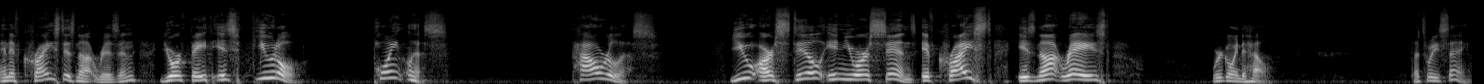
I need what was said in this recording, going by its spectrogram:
And if Christ is not risen, your faith is futile, pointless, powerless. You are still in your sins. If Christ is not raised, we're going to hell. That's what he's saying.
